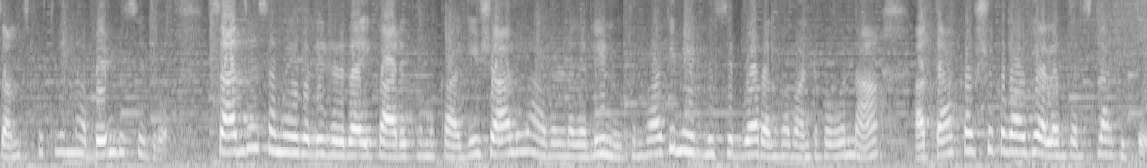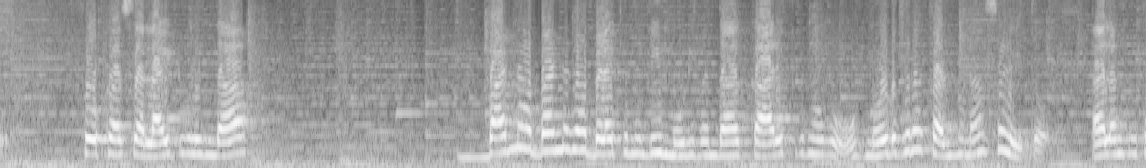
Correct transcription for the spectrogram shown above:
ಸಂಸ್ಕೃತಿಯನ್ನು ಬೆಂಬಿಸಿದರು ಸಂಜೆ ಸಮಯದಲ್ಲಿ ನಡೆದ ಈ ಕಾರ್ಯಕ್ರಮಕ್ಕಾಗಿ ಶಾಲೆಯ ಆವರಣದಲ್ಲಿ ನೂತನವಾಗಿ ನಿರ್ಮಿಸಿರುವ ರಂಗಮಂಟಪವನ್ನು ಅತ್ಯಾಕರ್ಷಕವಾಗಿ ಅಲಂಕರಿಸಲಾಗಿತ್ತು. ಫೋಕಸ್ ಲೈಟ್ಗಳಿಂದ ಬಣ್ಣ ಬಣ್ಣದ ಬೆಳಕಿನಲ್ಲಿ ಮೂಡಿಬಂದ ಕಾರ್ಯಕ್ರಮವು ನೋಡುಗರ ಕಣ್ಮನ ಸೆಳೆಯಿತು. ಅಲಂಕೃತ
